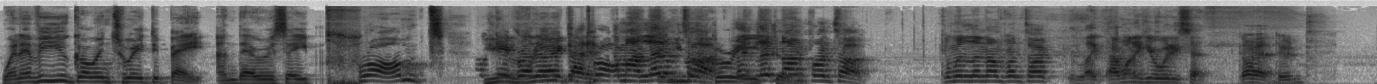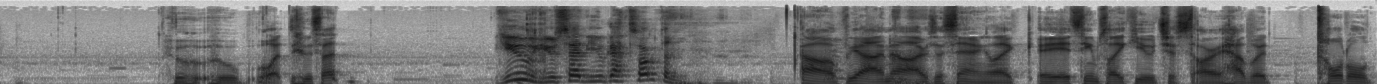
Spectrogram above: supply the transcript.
Whenever you go into a debate and there is a prompt, Okay, you brother, I got it. Come on, let him talk. Let, let to Nonfon talk. Can we let Nonfon talk? Like, I want to hear what he said. Go ahead, dude. Who who what who said? You, you said you got something. Oh yeah, no, I was just saying like it, it seems like you just are have a total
